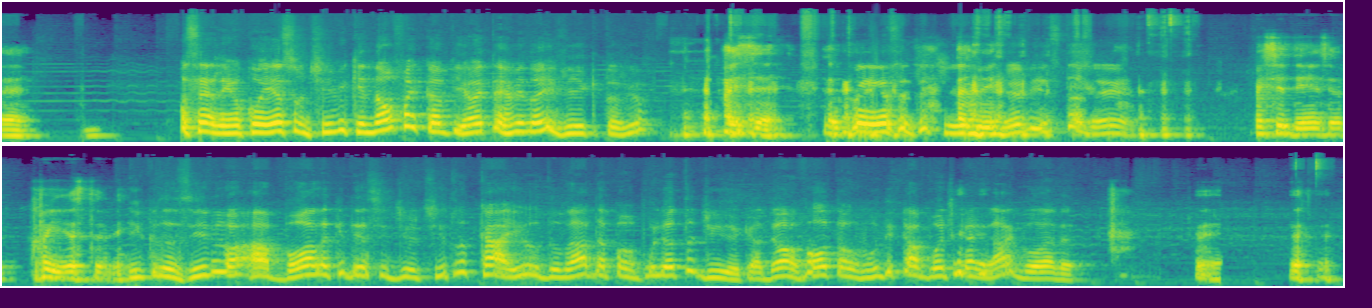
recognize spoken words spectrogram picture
É. Marcelinho, eu conheço um time que não foi campeão e terminou invicto, viu? Pois é. Eu conheço esse time, eu vi isso também. Coincidência, conheço também. Inclusive, a bola que decidiu o título caiu do lado da Pampulha outro dia, que deu uma volta ao mundo e acabou de cair lá agora.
